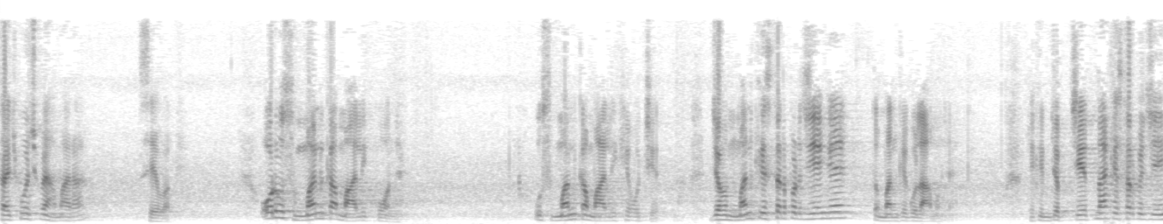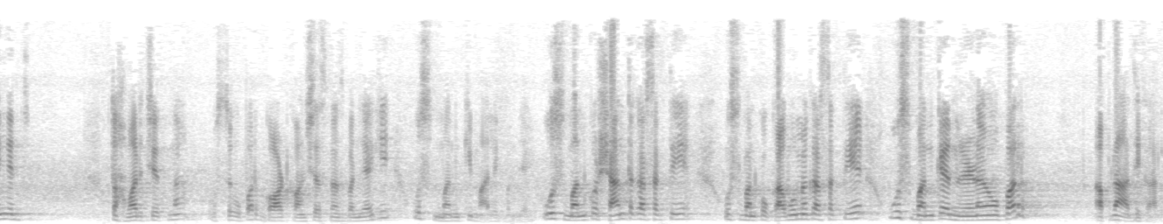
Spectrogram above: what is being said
सचमुच में हमारा सेवक है। और उस मन का मालिक कौन है? उस मन का मालिक है वो चेतना। जब हम मन के स्तर पर जिएँगे तो मन के गुलाम हो जाएँगे। लेकिन जब चेतना के स्तर पर जिएँगे तो हमारी चेतना उससे ऊपर गॉड कॉन्शियसनेस बन जाएगी, उस मन की मालिक बन जाएगी। उस मन को शांत कर सकती है, उस मन को काबू में कर सकती है, उस मन के निर्णयों पर अपना अधिकार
